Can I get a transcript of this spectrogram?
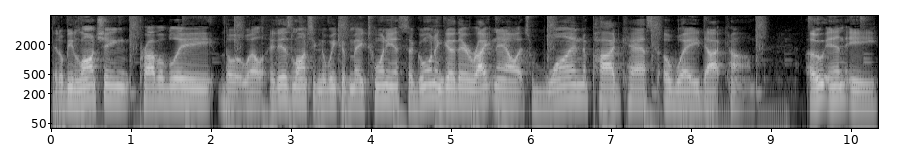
It'll be launching probably, well, it is launching the week of May 20th. So go on and go there right now. It's onepodcastaway.com. O N E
